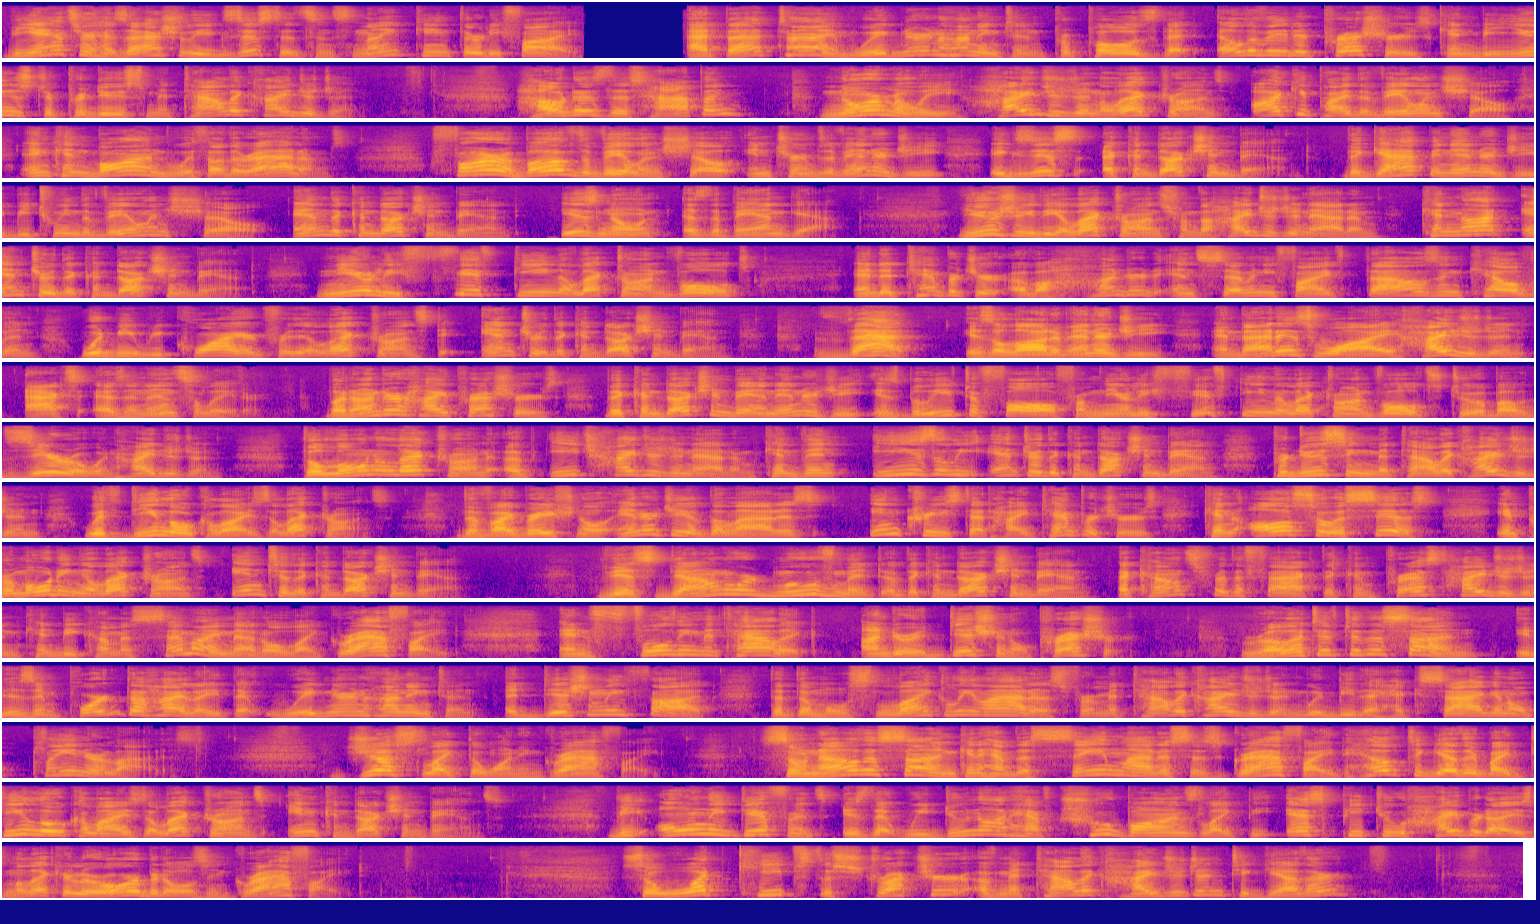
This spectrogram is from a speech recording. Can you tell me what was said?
The answer has actually existed since 1935. At that time, Wigner and Huntington proposed that elevated pressures can be used to produce metallic hydrogen. How does this happen? Normally, hydrogen electrons occupy the valence shell and can bond with other atoms. Far above the valence shell in terms of energy exists a conduction band. The gap in energy between the valence shell and the conduction band is known as the band gap. Usually the electrons from the hydrogen atom cannot enter the conduction band nearly 15 electron volts and a temperature of 175,000 Kelvin would be required for the electrons to enter the conduction band. That is a lot of energy, and that is why hydrogen acts as an insulator. But under high pressures, the conduction band energy is believed to fall from nearly 15 electron volts to about zero in hydrogen. The lone electron of each hydrogen atom can then easily enter the conduction band, producing metallic hydrogen with delocalized electrons. The vibrational energy of the lattice increased at high temperatures can also assist in promoting electrons into the conduction band. This downward movement of the conduction band accounts for the fact that compressed hydrogen can become a semi-metal like graphite and fully metallic under additional pressure. Relative to the Sun, it is important to highlight that Wigner and Huntington additionally thought that the most likely lattice for metallic hydrogen would be the hexagonal planar lattice, just like the one in graphite. So now the Sun can have the same lattice as graphite held together by delocalized electrons in conduction bands. The only difference is that we do not have true bonds like the sp2 hybridized molecular orbitals in graphite. So what keeps the structure of metallic hydrogen together?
